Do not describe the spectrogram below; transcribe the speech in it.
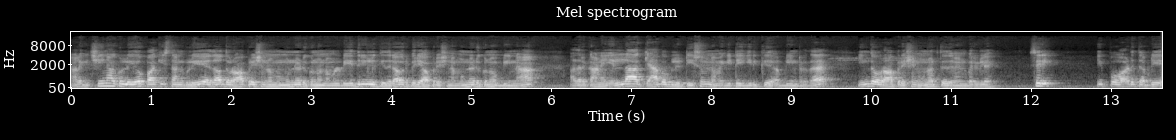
நாளைக்கு சீனாக்குள்ளேயோ பாகிஸ்தானுக்குள்ளேயோ ஏதாவது ஒரு ஆப்ரேஷன் நம்ம முன்னெடுக்கணும் நம்மளுடைய எதிரிகளுக்கு எதிராக ஒரு பெரிய ஆப்ரேஷனை முன்னெடுக்கணும் அப்படின்னா அதற்கான எல்லா கேப்பபிலிட்டிஸும் நம்மக்கிட்ட இருக்குது அப்படின்றத இந்த ஒரு ஆப்ரேஷன் உணர்த்துது நண்பர்களே. சரி இப்போது அடுத்து அப்படியே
